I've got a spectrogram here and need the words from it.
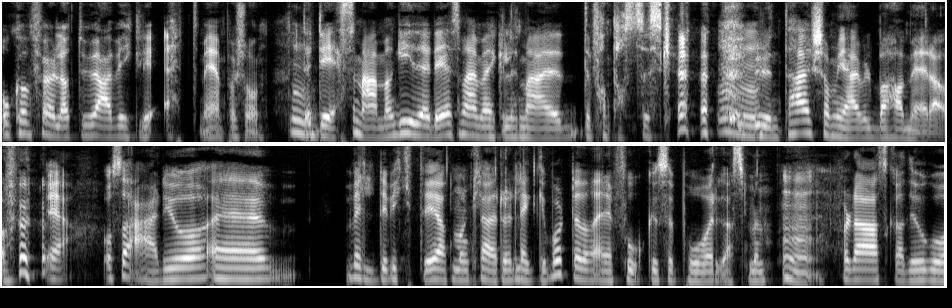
og kan føle at du er virkelig ett med en person. Det er det som er magi, det er det som jeg merker liksom er det fantastiske rundt det her, som jeg vil bare ha mer av. Ja, og så er det jo eh, veldig viktig at man klarer å legge bort det der fokuset på orgasmen. For da skal det jo gå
